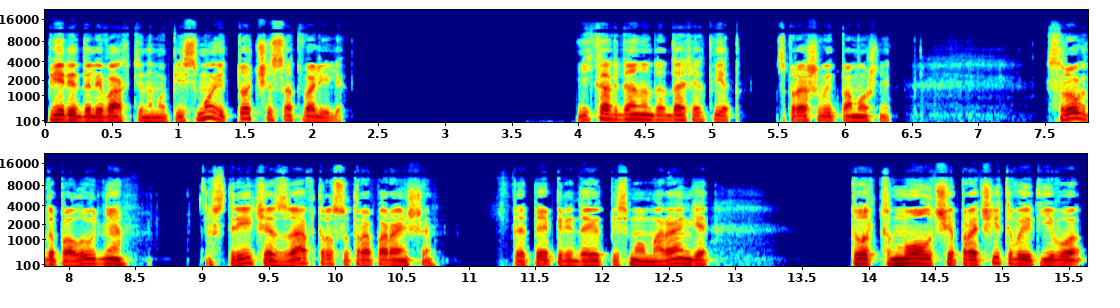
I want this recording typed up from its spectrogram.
передали вахтенному письмо и тотчас отвалили. — И когда надо дать ответ? — спрашивает помощник. — Срок до полудня. Встреча завтра с утра пораньше. ПП передает письмо Маранге. Тот молча прочитывает его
